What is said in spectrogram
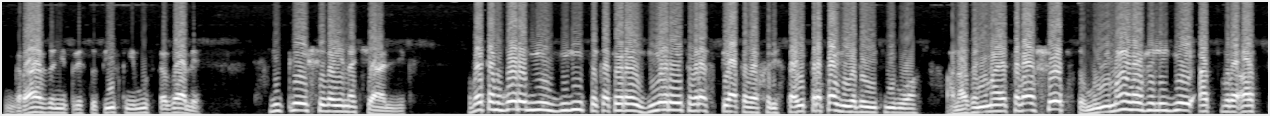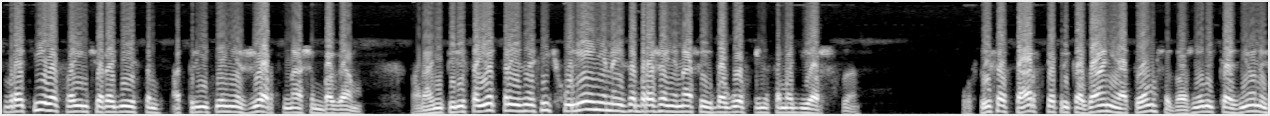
Граждане, приступив к нему, сказали, «Светлейший военачальник, в этом городе есть девица, которая верует в распятого Христа и проповедует его. Она занимается волшебством, и немало уже людей отвра- отвратила своим чародейством от принесения жертв нашим богам. Она не перестает произносить хуление на изображение наших богов и на самодержца. Услышав царское приказание о том, что должны быть казнены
